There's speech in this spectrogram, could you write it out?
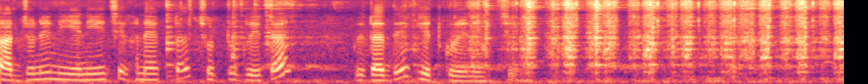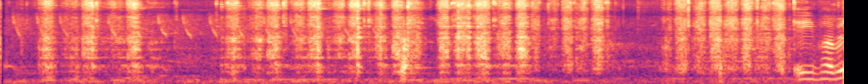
তার জন্য নিয়ে নিয়েছি এখানে একটা ছোট্ট গ্রেটার গ্রেটার দিয়ে গ্রেট করে নিচ্ছি। এইভাবে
